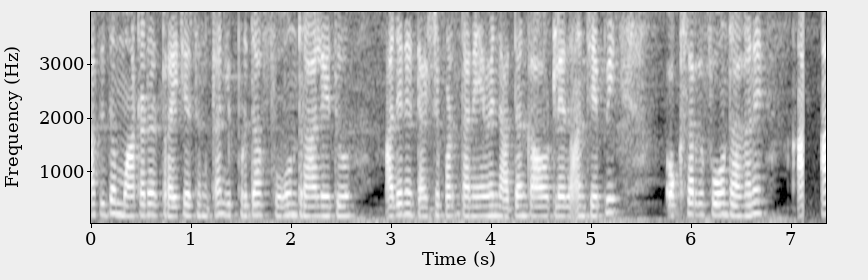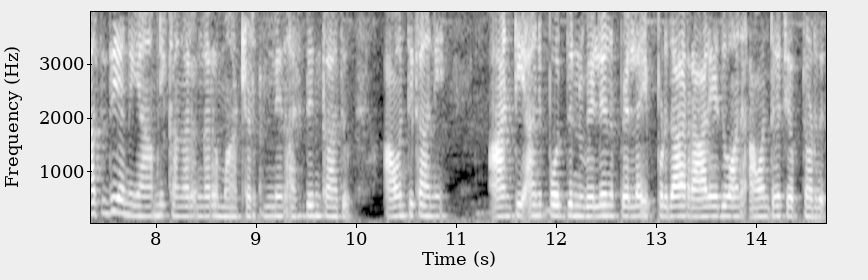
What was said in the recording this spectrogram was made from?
అతిథితో మాట్లాడ ట్రై చేశాను కానీ ఇప్పుడు దా ఫోన్ రాలేదు. అదే నేను టెన్షన్ పడుతుంది తను ఏమైంది? అర్థం కావట్లేదు. అని చెప్పి ఒకసారిగా ఫోన్ రాగానే అతిథి అని యామ్ని కంగారు కంగారు మాట్లాడుతుంది. నేను అతిథిని కాదు అవంతిక అని ఆంటీ అని పొద్దున్న వెళ్ళిన పిల్ల ఇప్పుడు దా రాలేదు అని అవంతిగా చెప్తుంటుంది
